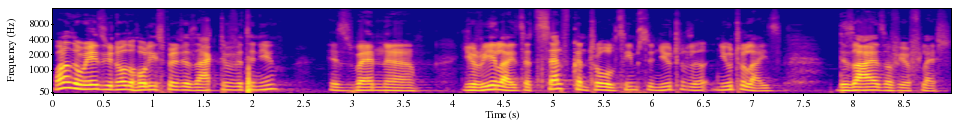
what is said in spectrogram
One of the ways you know the Holy Spirit is active within you is when uh, you realize that self control seems to neutral- neutralize desires of your flesh.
